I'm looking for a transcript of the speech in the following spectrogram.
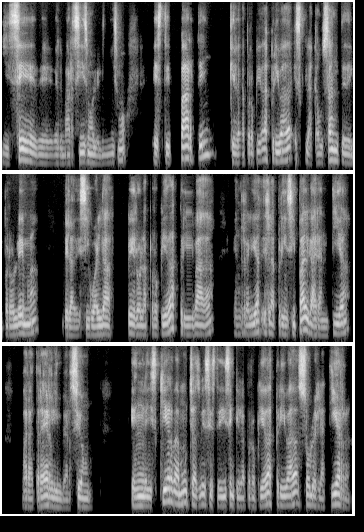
y sé del marxismo, leninismo, este, parten que la propiedad privada es la causante del problema de la desigualdad, pero la propiedad privada en realidad es la principal garantía para atraer la inversión. En la izquierda muchas veces te dicen que la propiedad privada solo es la tierra,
